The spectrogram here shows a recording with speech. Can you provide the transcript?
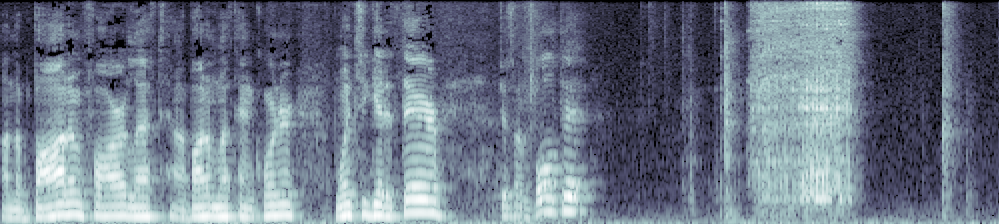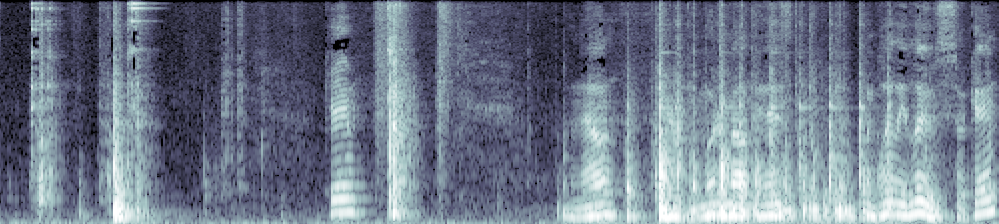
on the bottom far left, uh, bottom left hand corner. Once you get it there, just unbolt it. Okay. And now your motor mount is completely loose, okay?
